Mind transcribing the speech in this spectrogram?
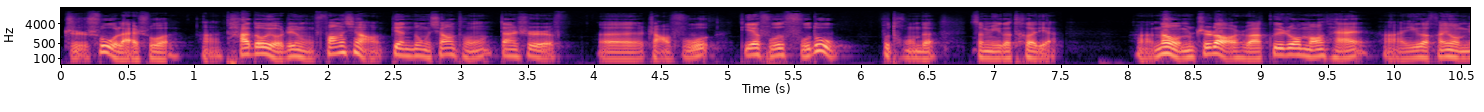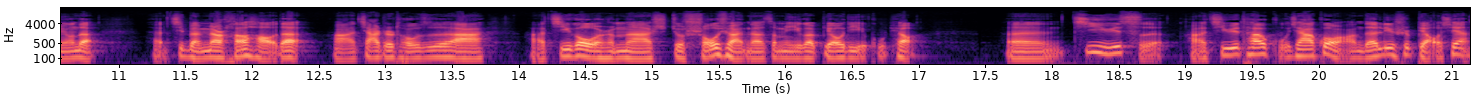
指数来说啊，它都有这种方向变动相同，但是呃涨幅、跌幅幅度不同的这么一个特点啊。那我们知道是吧？贵州茅台啊，一个很有名的呃基本面很好的啊价值投资啊。啊，机构什么的就首选的这么一个标的股票，嗯，基于此啊，基于它股价过往的历史表现，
